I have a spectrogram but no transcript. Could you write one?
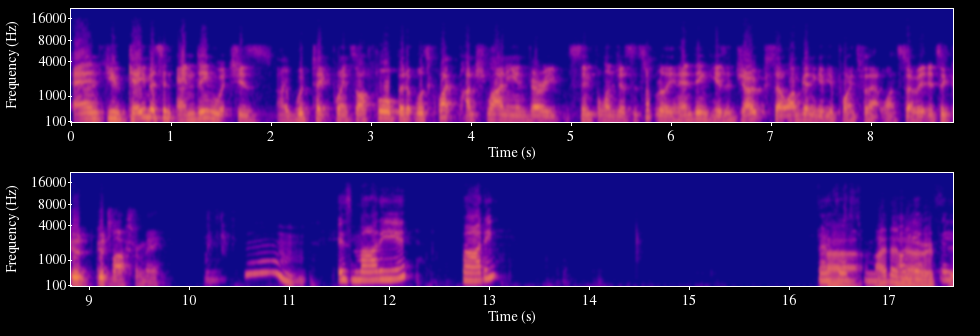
And you gave us an ending, which is I would take points off for, but it was quite punchliney and very simple and just it's not really an ending. Here's a joke, so I'm going to give you points for that one. So it's a good good marks from me. Hmm. Is Marty in? Marty. No Uh, I don't oh, know yeah, if, you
